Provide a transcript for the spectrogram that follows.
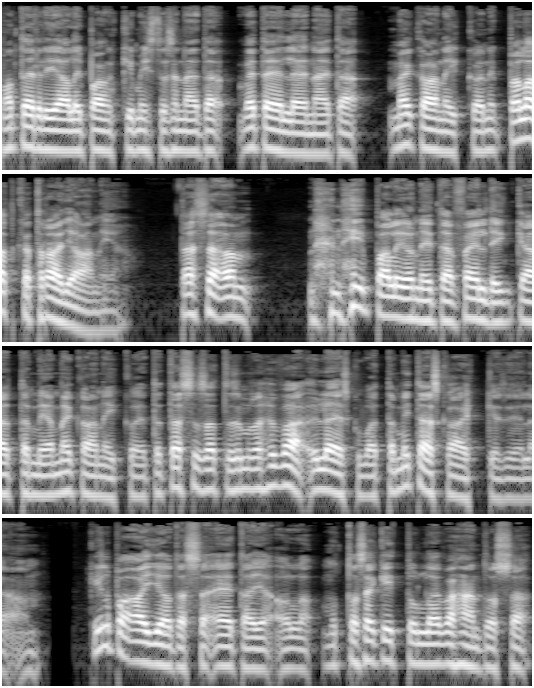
materiaalipankki, mistä se näitä vetelee näitä mekaniikkoja, niin pelatkaa Trajania. Tässä on niin paljon niitä Feldin käyttämiä mekaniikkoja, että tässä saatte semmoisen hyvän yleiskuva, että mitäs kaikkea siellä on. Kilpa-ajo tässä ei taida olla, mutta sekin tulee vähän tuossa,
